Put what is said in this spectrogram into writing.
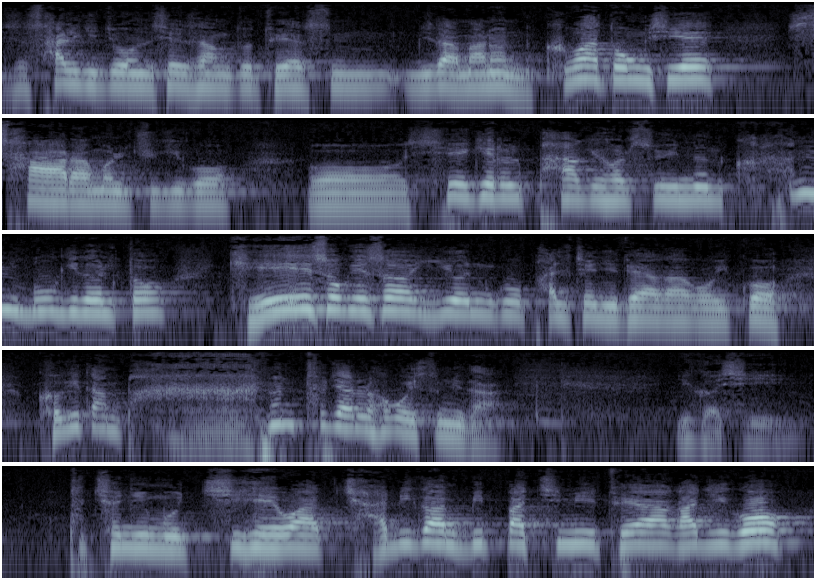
살기 좋은 세상도 되었습니다만은 그와 동시에 사람을 죽이고 어, 세계를 파괴할 수 있는 그런 무기들도 계속해서 연구 발전이 되어가고 있고 거기다 많은 투자를 하고 있습니다. 이것이 부처님의 지혜와 자비가 밑받침이 되어 가지고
